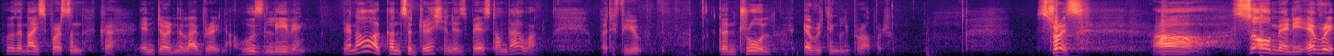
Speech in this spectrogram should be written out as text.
who's a nice person entered the library now? Who's leaving? You know, our concentration is based on that one. But if you control, everything proper. Stress. Ah, oh, so many. Every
